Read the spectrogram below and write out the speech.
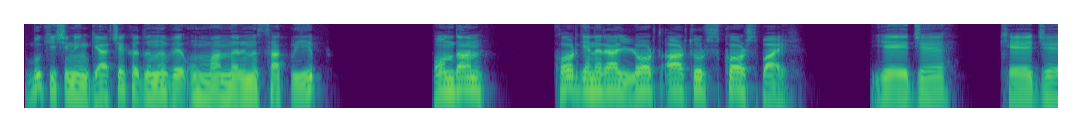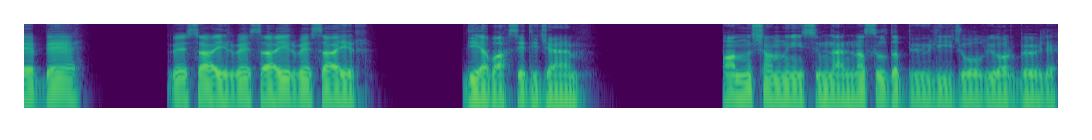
bu kişinin gerçek adını ve unvanlarını saklayıp ondan Kor General Lord Arthur Scoresby, Y.C., K.C.B. vesaire vesaire vesaire diye bahsedeceğim. Anlı şanlı isimler nasıl da büyüleyici oluyor böyle.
